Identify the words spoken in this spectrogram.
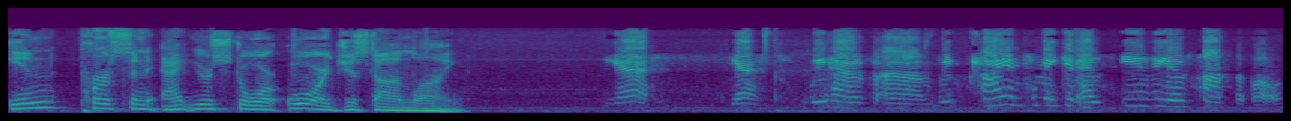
in person at your store or just online. Yes, yes we have um, we're trying to make it as easy as possible.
